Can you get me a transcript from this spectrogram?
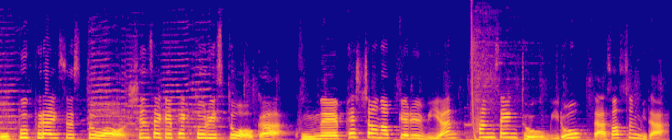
오프프라이스 스토어 신세계 팩토리 스토어가 국내 패션 업계를 위한 상생 도우미로 나섰습니다.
